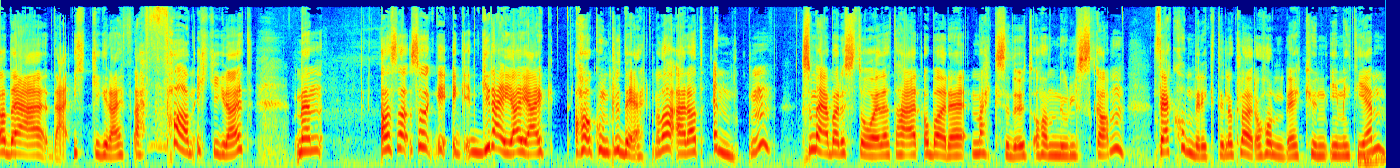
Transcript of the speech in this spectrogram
Og det er, det er ikke greit. Det er faen ikke greit. Men altså, så greia jeg har konkludert med, da, er at enten så må jeg bare stå i dette her og bare maxe det ut og ha null skam. For jeg kommer ikke til å klare å holde det kun i mitt hjem.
